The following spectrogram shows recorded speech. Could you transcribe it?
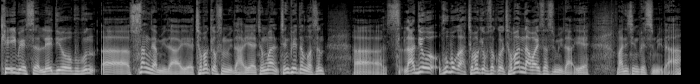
KBS 라디오 부분, 아, 수상자입니다. 예, 저밖에 없습니다. 예, 정말 창피했던 것은, 아, 라디오 후보가 저밖에 없었고요. 저만 나와 있었습니다. 예, 많이 창피했습니다.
